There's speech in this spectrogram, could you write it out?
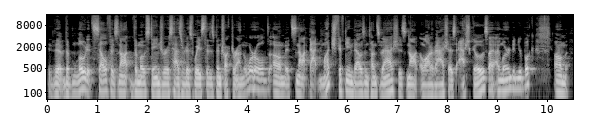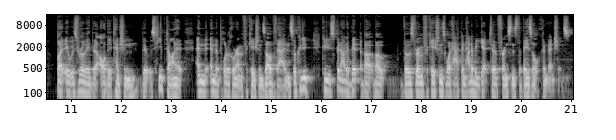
the the load itself is not the most dangerous hazardous waste that has been trucked around the world. Um, it's not that much. Fifteen thousand tons of ash is not a lot of ash as ash goes. I, I learned in your book. Um, but it was really the, all the attention that was heaped on it and and the political ramifications of that. And so, could you could you spin out a bit about about those ramifications? What happened? How did we get to, for instance, the Basel conventions?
